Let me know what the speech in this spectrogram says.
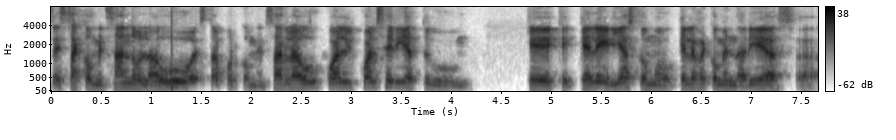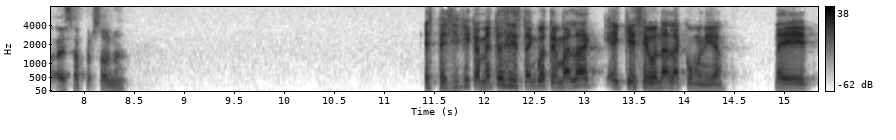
está comenzando la U, está por comenzar la U, ¿cuál, cuál sería tu, qué, qué, le dirías como, qué le recomendarías a esa persona? Específicamente si está en Guatemala, eh, que se una a la comunidad. Eh,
